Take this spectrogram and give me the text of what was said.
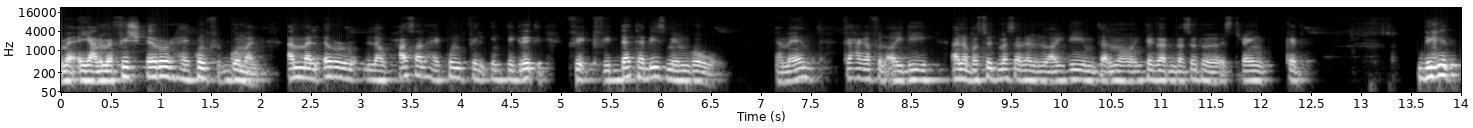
يعني ما فيش error هيكون في الجمل. أما ال error لو حصل هيكون في ال integrity في في ال database من جوه. تمام؟ في حاجة في ال ID أنا بصيت مثلا ال ID بدل ما هو integer بصيته string كده. دي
